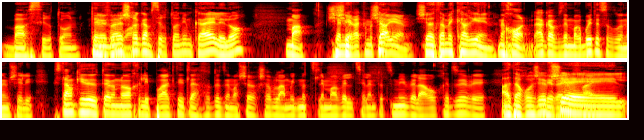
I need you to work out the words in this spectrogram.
בסרטון? תן לי לפעמים יש לך. גם סרטונים כאלה, לא? מה? שאני ש- רק ש- מקריין. שאתה מקריין. נכון, אגב, זה מרבית הסרטונים שלי. סתם כי זה יותר נוח לי פרקטית לעשות את זה, מאשר עכשיו להעמיד מצלמה ולצלם את עצמי ולערוך את זה, ו... אתה חושב ש... לי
